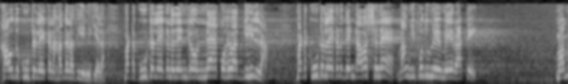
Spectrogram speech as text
කවුද කූට ලේඛන හදලා තියෙන්නේ කියලා? මට කූට ලේඛන දෙන්න ඕනේ නැහැ කොහෙවත් ගිහිල්ලා. මට කූට ලේඛන දෙන්න අවශ්‍ය නැහැ. මං ඉපදුනේ මේ රටේ. මම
